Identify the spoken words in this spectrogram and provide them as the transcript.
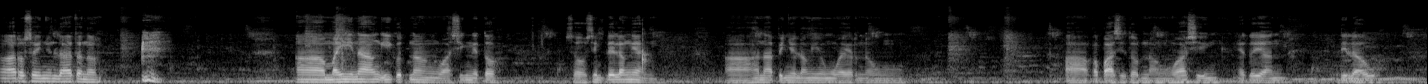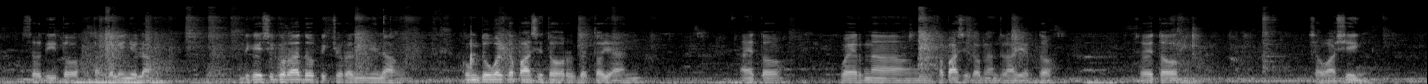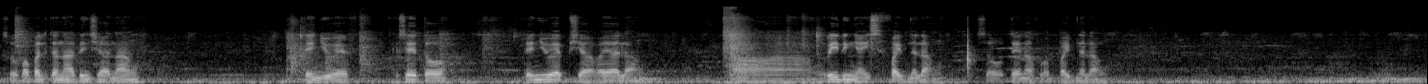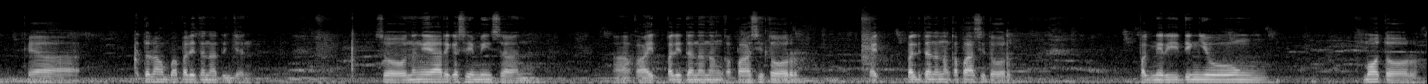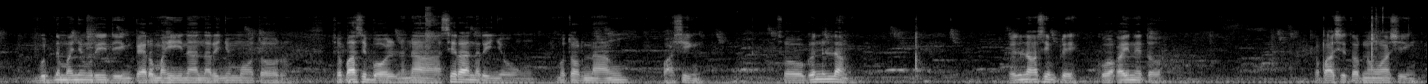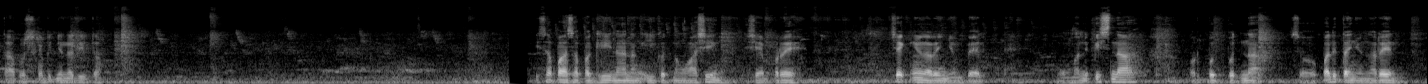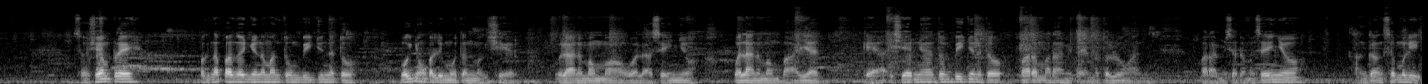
Ang araw sa inyong lahat ano. Ah, mahina ang ikot ng washing nito. So simple lang 'yan. Ah, hanapin niyo lang yung wire ng ah, capacitor ng washing. Ito 'yan, dilaw. So dito, tanggalin niyo lang. Hindi kayo sigurado, picturean niyo lang. Kung dual capacitor, gato 'yan. Ah, ito, wire ng capacitor ng dryer to. So ito sa washing. So papalitan natin siya ng 10 UF. Kasi ito 10 UF siya kaya lang ang reading niya is 5 na lang. So 10 of 5 na lang. Kaya ito lang ang papalitan natin diyan. So nangyayari kasi minsan ah, kahit palitan na ng kapasitor, kahit palitan na ng kapasitor, pag ni-reading yung motor, good naman yung reading pero mahina na rin yung motor. So possible na sira na rin yung motor ng washing. So ganun lang. Ganun lang kasimple. Kuha kayo nito. Capacitor ng washing tapos kabit nyo na dito. Isa pa sa paghina ng ikot ng washing. Siyempre, check nyo na rin yung belt. Kung manipis na or putput na. So palitan nyo na rin. So syempre, pag napanood nyo naman tong video na to, huwag nyo kalimutan mag-share. Wala namang mawawala sa inyo. Wala namang bayad. Kaya i-share nyo na tong video na to para marami tayong matulungan. Maraming salamat sa inyo. Hanggang sa muli.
